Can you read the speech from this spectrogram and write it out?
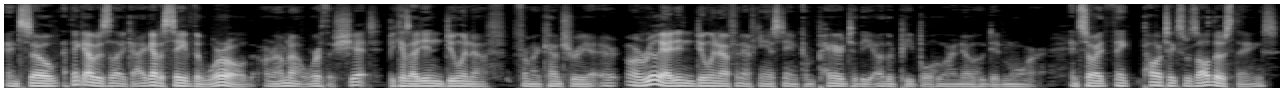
And so I think I was like, I got to save the world or I'm not worth a shit because I didn't do enough for my country or, or, really I didn't do enough in Afghanistan compared to the other people who I know who did more. And so I think politics was all those things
